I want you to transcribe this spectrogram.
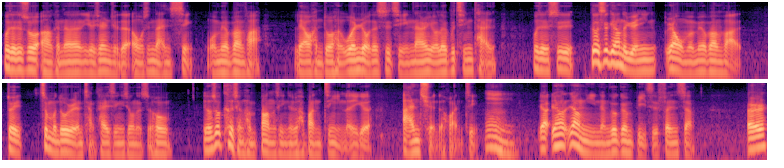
或者是说啊，可能有些人觉得哦，我是男性，我没有办法聊很多很温柔的事情，男人有泪不轻弹，或者是各式各样的原因，让我们没有办法对这么多人敞开心胸的时候，有时候课程很棒的事情就是他帮你经营了一个安全的环境，嗯，要让让你能够跟彼此分享，而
